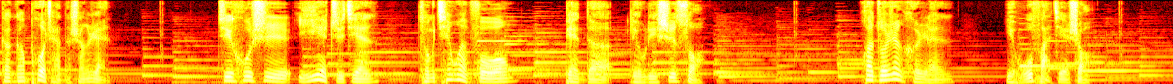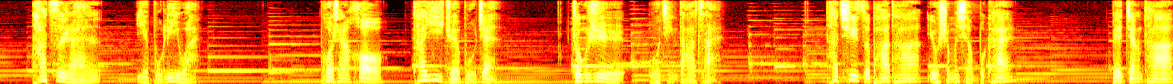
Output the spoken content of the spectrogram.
刚刚破产的商人，几乎是一夜之间从千万富翁。变得流离失所，换做任何人也无法接受，他自然也不例外。破产后，他一蹶不振，终日无精打采。他妻子怕他有什么想不开，便将他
